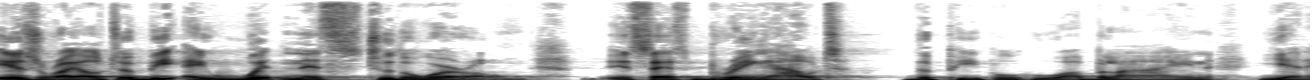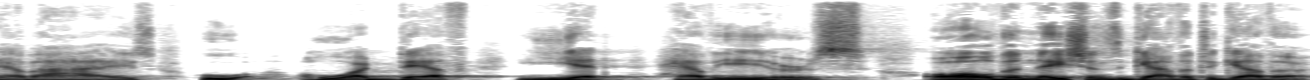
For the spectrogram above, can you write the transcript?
Israel to be a witness to the world. It says, bring out the people who are blind, yet have eyes, who, who are deaf, yet have ears. All the nations gather together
